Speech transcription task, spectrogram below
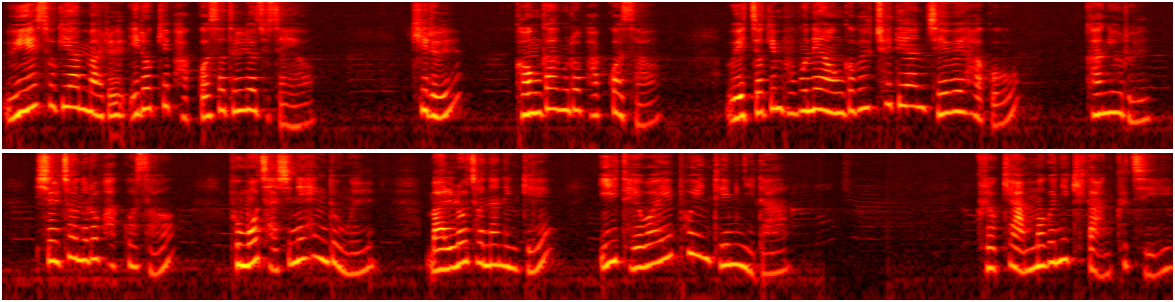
위에 소개한 말을 이렇게 바꿔서 들려주세요. 키를 건강으로 바꿔서 외적인 부분의 언급을 최대한 제외하고 강요를 실천으로 바꿔서 부모 자신의 행동을 말로 전하는 게 이 대화의 포인트입니다. 그렇게 안 먹으니 키가 안 크지.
